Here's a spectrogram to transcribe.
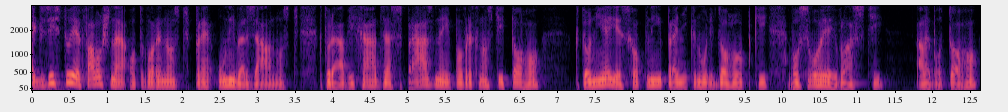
Existuje falošná otvorenosť pre univerzálnosť, ktorá vychádza z prázdnej povrchnosti toho, kto nie je schopný preniknúť do hĺbky vo svojej vlasti, alebo toho,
